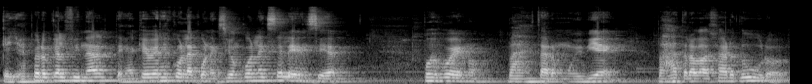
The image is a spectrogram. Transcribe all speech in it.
que yo espero que al final tenga que ver con la conexión con la excelencia, pues bueno, vas a estar muy bien, vas a trabajar duro,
